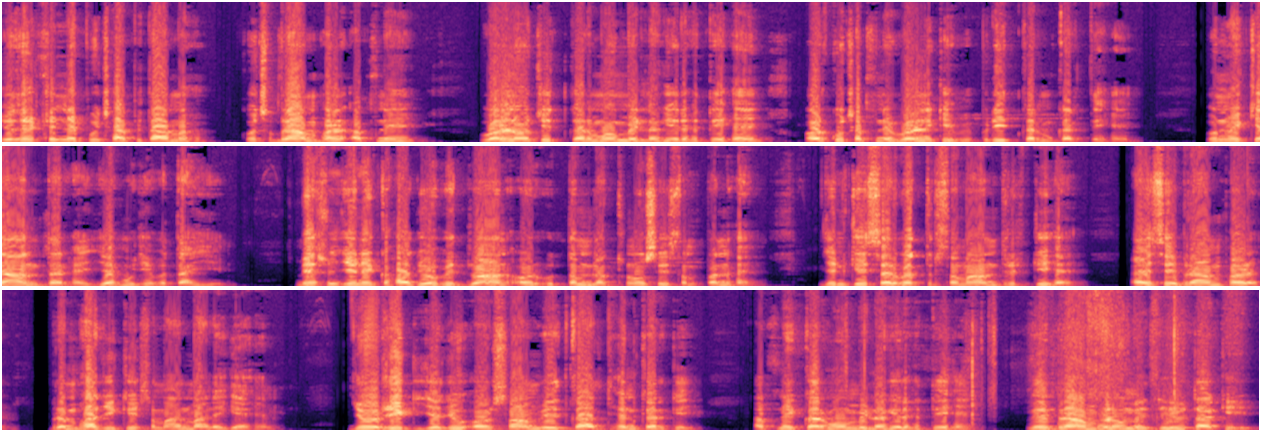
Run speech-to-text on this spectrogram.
युधिष्ठिर ने पूछा, पितामह, कुछ ब्राह्मण अपने वर्णोचित कर्मों में लगे रहते हैं और कुछ अपने वर्ण के विपरीत कर्म करते हैं। उनमें क्या अंतर है, यह मुझे बताइए। भीष्म जी ने कहा, जो विद्वान और उत्तम लक्षणों से संपन्न है, जिनकी सर्वत्र समान दृष्टि है, ऐसे ब्राह्मण ब्रह्मा जी के समान माने गए हैं। जो ऋग, यजु और सामवेद का अध्ययन करके अपने कर्मों में लगे रहते हैं, वे ब्राह्मणों में देवता के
